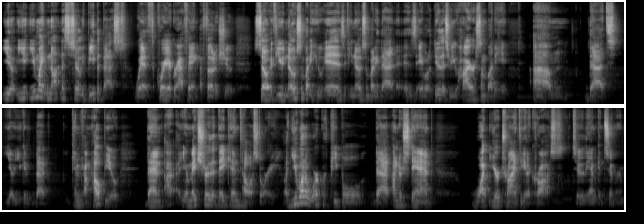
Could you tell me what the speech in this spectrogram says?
you know you, you might not necessarily be the best with choreographing a photo shoot. So if you know somebody who is if you know somebody that is able to do this or you hire somebody um, that you know you can that can come help you, then uh, you know make sure that they can tell a story. Like you want to work with people that understand what you're trying to get across to the end consumer,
